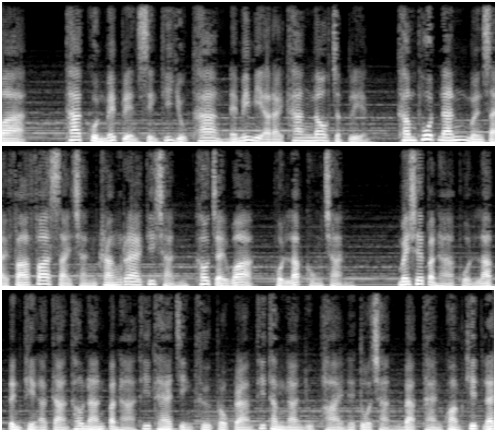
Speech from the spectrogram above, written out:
ว่า ถ้าคุณไม่เปลี่ยนสิ่งที่อยู่ข้างในไม่มีอะไรข้างนอกจะเปลี่ยนคำพูดนั้นเหมือนสายฟ้าฟาดใส่ฉันครั้งแรกที่ฉันเข้าใจว่าผลลัพธ์ของฉัน ไม่ใช่ปัญหาผลลัพธ์เป็นเพียงอาการเท่านั้นปัญหาที่แท้จริงคือโปรแกรมที่ทำงานอยู่ภายในตัวฉันแบบแผนความคิดและ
